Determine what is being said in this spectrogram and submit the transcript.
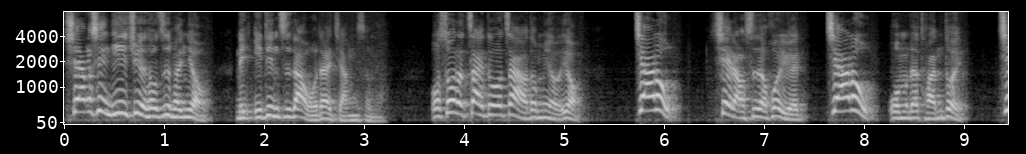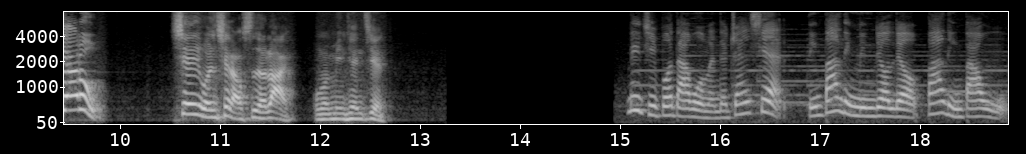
相信依据的投资朋友，你一定知道我在讲什么。我说的再多再好都没有用，加入谢老师的会员，加入我们的团队，加入。谢一文谢老师的 line，我们明天见。立即拨打我们的专线零八零零六六八零八五。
